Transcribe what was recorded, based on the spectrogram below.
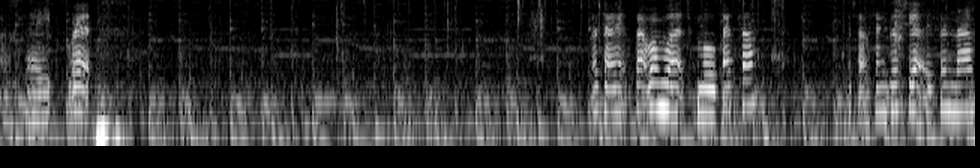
I'll say rips Okay, that one worked more better. If that's English, yeah, it's in there.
